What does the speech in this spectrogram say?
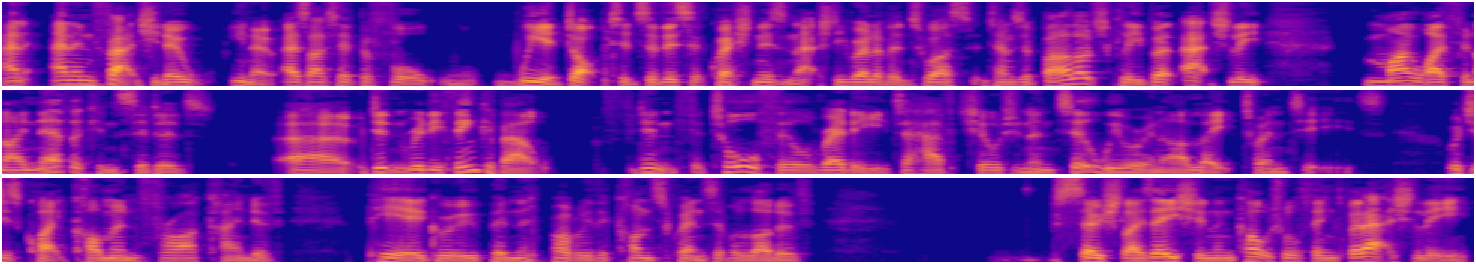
And and in fact, you know, you know, as I said before, we adopted, so this question isn't actually relevant to us in terms of biologically, but actually, my wife and I never considered, uh, didn't really think about, didn't at all feel ready to have children until we were in our late 20s, which is quite common for our kind of peer group and probably the consequence of a lot of socialization and cultural things. But actually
